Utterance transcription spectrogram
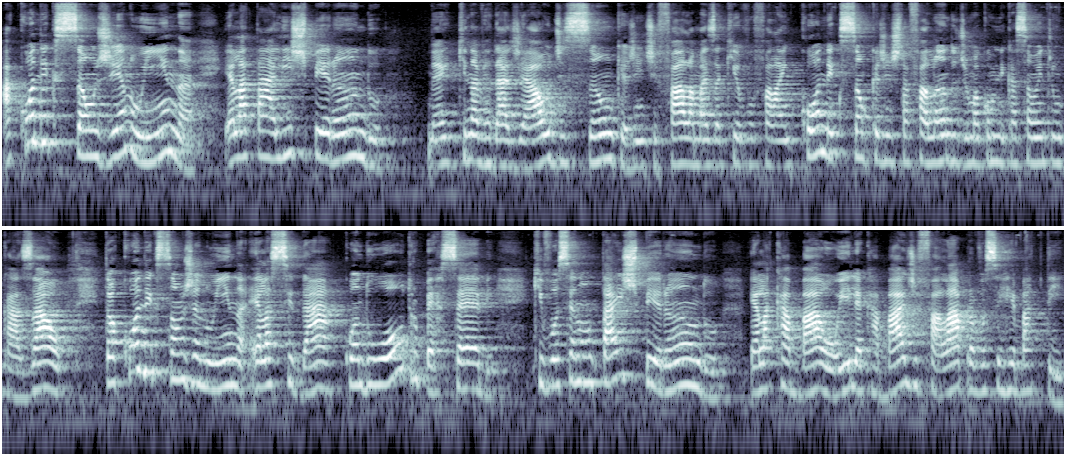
A conexão genuína, ela tá ali esperando né, que na verdade é a audição que a gente fala, mas aqui eu vou falar em conexão, porque a gente está falando de uma comunicação entre um casal. Então a conexão genuína ela se dá quando o outro percebe que você não está esperando ela acabar ou ele acabar de falar para você rebater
